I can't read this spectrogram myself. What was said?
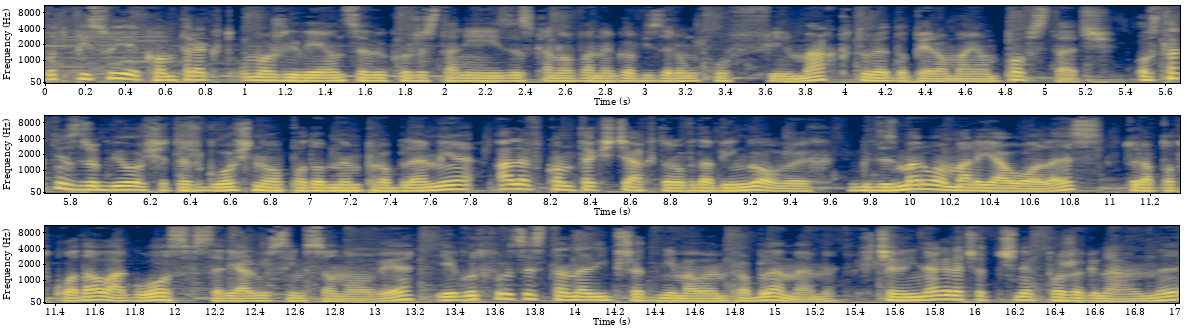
podpisuje kontrakt umożliwiający wykorzystanie jej zeskanowanego wizerunku w filmach, które dopiero mają powstać. Ostatnio zrobiło się też głośno o podobnym problemie, ale w kontekście aktorów dubbingowych. Gdy zmarła Maria Wallace, która podkładała głos w serialu Simpsonowie, jego twórcy stanęli przed niemałym problemem. Chcieli nagrać odcinek pożegnalny,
